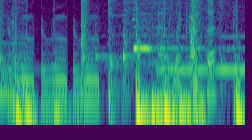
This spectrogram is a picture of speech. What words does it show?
A room, a room, a room at La Casa.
